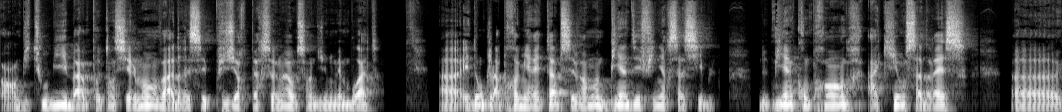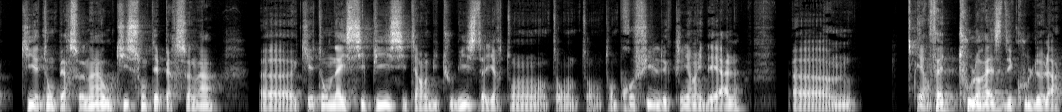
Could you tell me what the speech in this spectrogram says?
en B2B, bah, potentiellement, on va adresser plusieurs personas au sein d'une même boîte. et donc la première étape, c'est vraiment de bien définir sa cible, de bien comprendre à qui on s'adresse, qui est ton persona ou qui sont tes personas, qui est ton ICP si tu es en B2B, c'est-à-dire ton, ton, ton, ton, profil de client idéal. et en fait, tout le reste découle de là.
